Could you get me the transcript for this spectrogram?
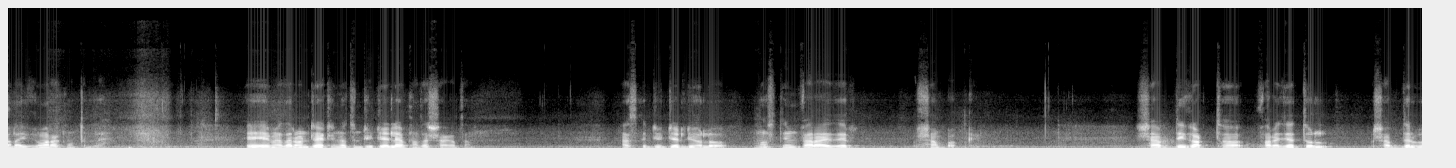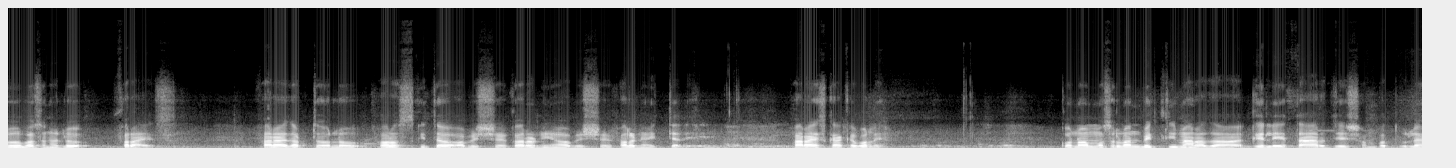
আলাইকুম রহমতুল্লাহ। এই মেজারমেন্টের একটি নতুন ডিটেলে আপনাদের স্বাগতম। আজকের ডিটেলটি হলো মুসলিম ফারাইজের সম্পর্কে। শাব্দিক অর্থ ফারাইজাতুল শব্দের বহু বচন হলো ফারাইজ। ফারাইজ অর্থ হলো ফরস্কৃত অবশ্যই করণীয়, অবশ্যই ফলনীয় ইত্যাদি। ফারাইজ কাকে বলে? কোনো মুসলমান ব্যক্তি মারা যাওয়া গেলে তার যে সম্পদগুলা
